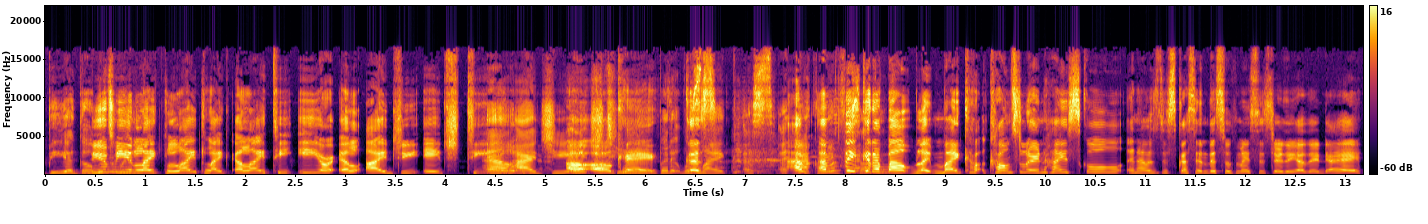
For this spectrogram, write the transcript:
be a go. Do you mean like light, like L I T E or L I G H T? L I G H T? Oh, okay. But it was oh, like a, s- an I'm, I'm thinking something. about like my cou- counselor in high school, and I was discussing this with my sister the other day.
